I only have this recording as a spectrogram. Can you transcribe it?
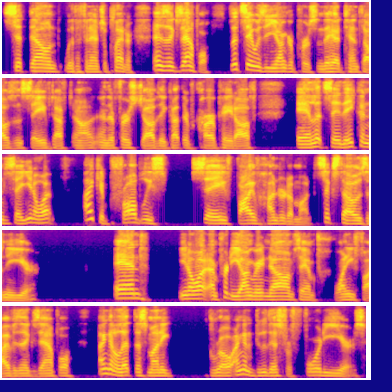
sit down with a financial planner. As an example, let's say it was a younger person, they had 10,000 saved after uh, in their first job, they got their car paid off. And let's say they can say, you know what, I could probably save 500 a month, 6,000 a year. And you know what? I'm pretty young right now. I'm saying I'm 25 as an example. I'm going to let this money grow. I'm going to do this for 40 years.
